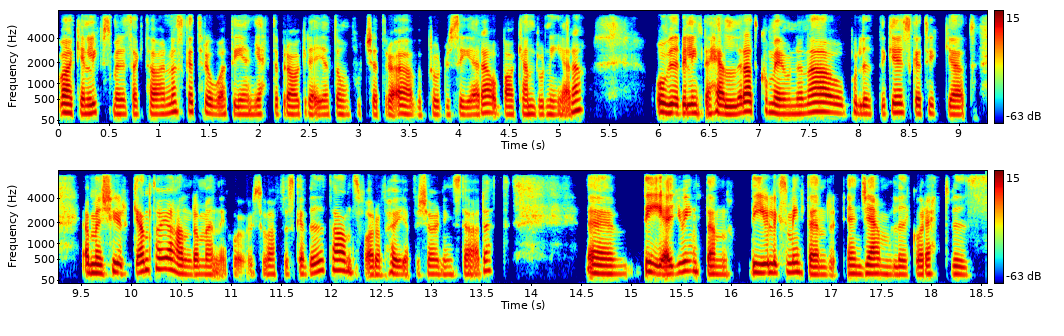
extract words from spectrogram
varken livsmedelsaktörerna ska tro att det är en jättebra grej att de fortsätter att överproducera och bara kan donera. Och vi vill inte heller att kommunerna och politiker ska tycka att ja, men kyrkan tar ju hand om människor så varför ska vi ta ansvar och höja försörjningsstödet? Eh, det är ju inte en, det är ju liksom inte en, en jämlik och rättvis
